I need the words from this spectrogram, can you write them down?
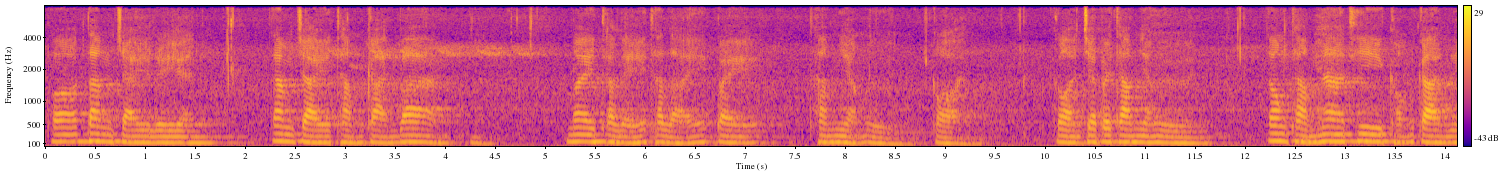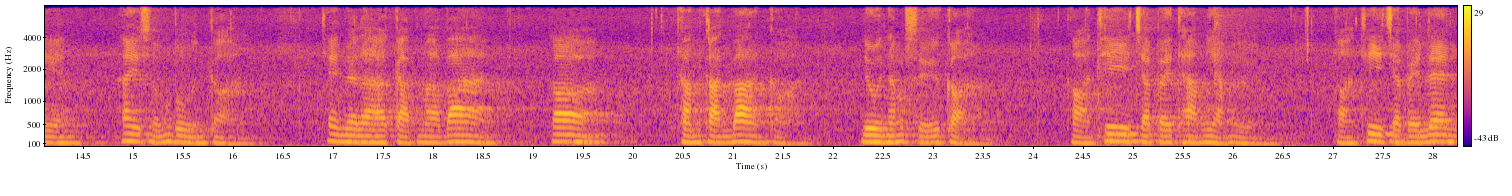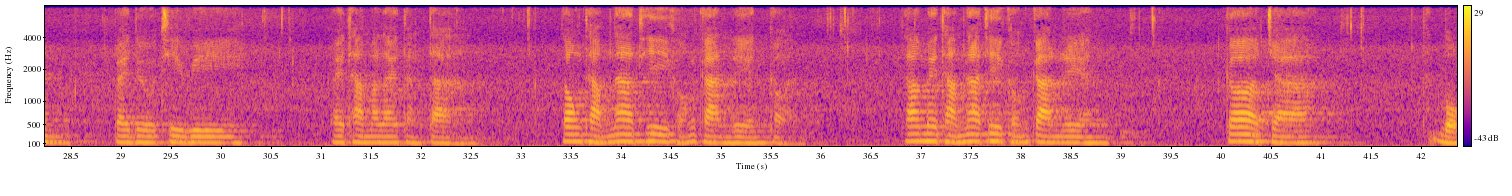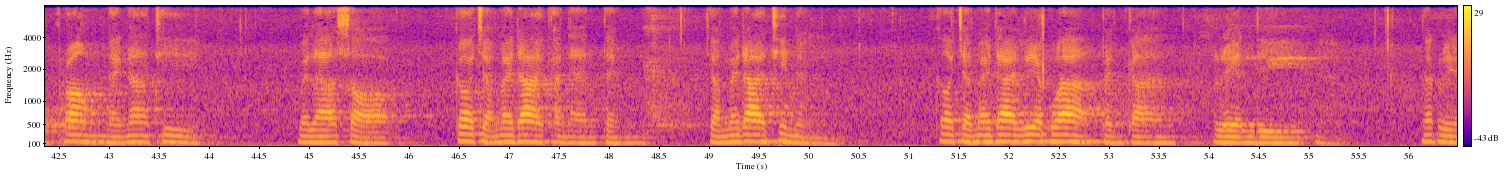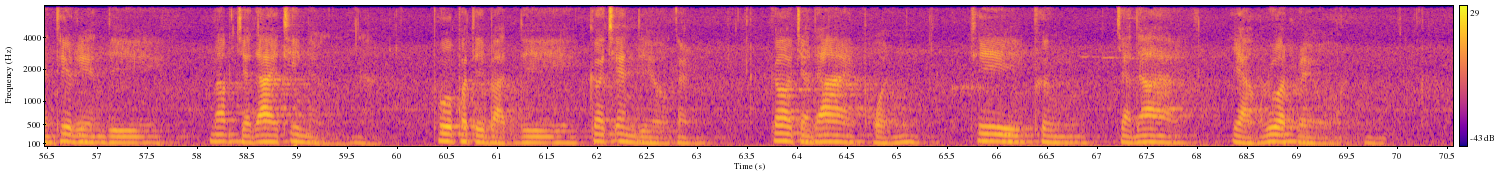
เพราะตั้งใจเรียน ตั้งใจทำการบ้าน ไม่ทะเลถลายไปทำอย่างอื่นก่อน ก่อนจะไปทำอย่างอื่น ต้องทำหน้าที่ของการเรียนให้สมบูรณ์ก่อน เช่นเวลากลับมาบ้าน ก็ทำการบ้านก่อน ดูหนังสือก่อน ก่อนที่จะไปทำอย่างอื่น ก่อนที่จะไปเล่น ไปดูทีวี ไปทำอะไรต่างๆ ต้องทำหน้าที่ของการเรียนก่อน ถ้าไม่ทำหน้าที่ของการเรียน ก็จะ บกพร่องในหน้าที่ เวลาสอบก็จะไม่ได้คะแนนเต็ม จะไม่ได้ที่หนึ่ง ก็จะไม่ได้เรียกว่าเป็นการเรียนดี นักเรียนที่เรียนดีมักจะได้ที่หนึ่ง ผู้ปฏิบัติดีก็เช่นเดียวกัน ก็จะได้ผลที่พึงจะได้อย่างรวดเร็ว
